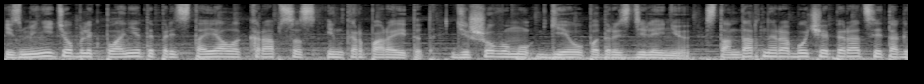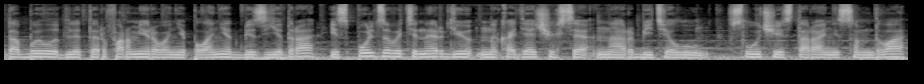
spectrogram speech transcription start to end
Изменить облик планеты предстояло Крапсос Incorporated, дешевому геоподразделению. Стандартной рабочей операцией тогда было для терраформирования планет без ядра использовать энергию находящихся на орбите Лун. В случае с Таранисом 2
